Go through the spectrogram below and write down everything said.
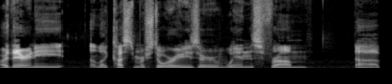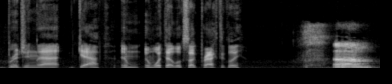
Are there any like customer stories or wins from uh, bridging that gap and, and what that looks like practically? Um,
